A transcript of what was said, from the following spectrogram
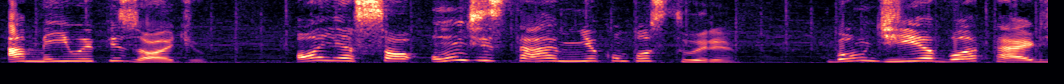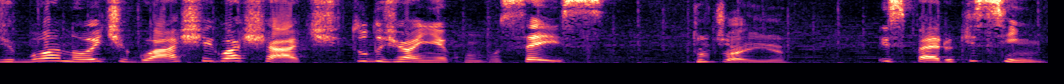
Amei o episódio. Olha só onde está a minha compostura. Bom dia, boa tarde, boa noite, Guaxa e Guachate. Tudo joinha com vocês? Tudo joinha. Espero que sim.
